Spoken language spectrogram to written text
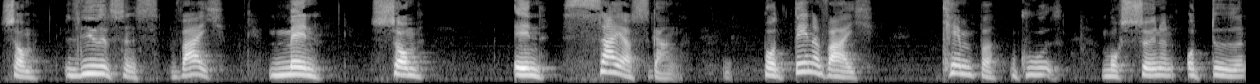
som lidelsens vej, men som en sejrsgang. På denne vej kæmper Gud mod sønnen og døden,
